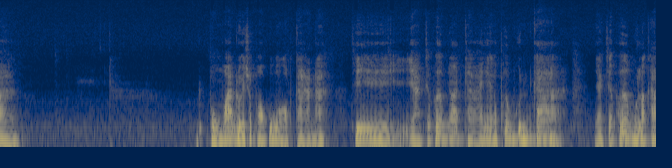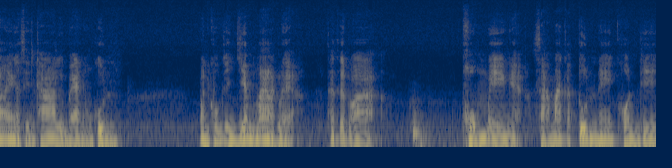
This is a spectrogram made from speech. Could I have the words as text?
บ้าง ผมว่าโดยเฉพาะผู้ประกอบการนะ ที่อยากจะเพิ่มยอดขายอยากจะเพิ่มคุณค่า อยากจะเพิ่มมูลค่าให้กับสินค้าหรือแบรนด์ของคุณ มันคงจะเยี่ยมมากเลยอะถ้าเกิดว่าผมเองเนี่ยสามารถกระตุ้นให้คนที่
